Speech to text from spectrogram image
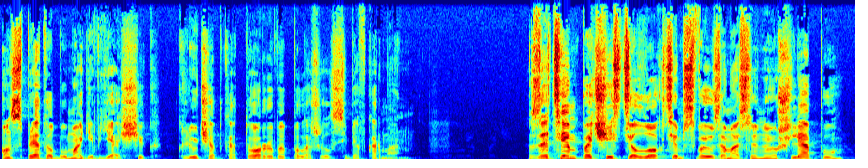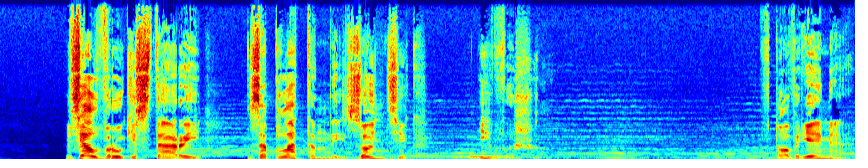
Он спрятал бумаги в ящик, ключ от которого положил себе в карман. Затем почистил локтем свою замасленную шляпу, взял в руки старый заплатанный зонтик и вышел. В то время,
